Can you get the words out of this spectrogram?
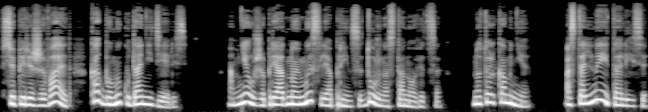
все переживает, как бы мы куда ни делись. А мне уже при одной мысли о принце дурно становится. Но только мне. Остальные Талиси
